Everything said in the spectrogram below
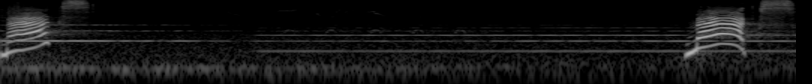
Max? Max!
